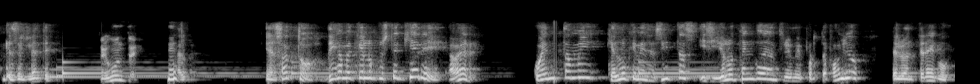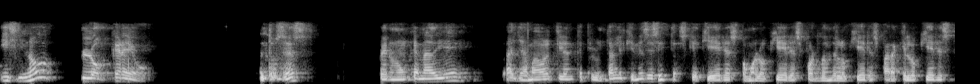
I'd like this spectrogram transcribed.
que es el cliente. Pregunte. Exacto. Dígame qué es lo que usted quiere. A ver, cuéntame qué es lo que necesitas y si yo lo tengo dentro de mi portafolio, te lo entrego. Y si no, lo creo. Entonces, pero nunca nadie ha llamado al cliente a preguntarle qué necesitas, qué quieres, cómo lo quieres, por dónde lo quieres, para qué lo quieres.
